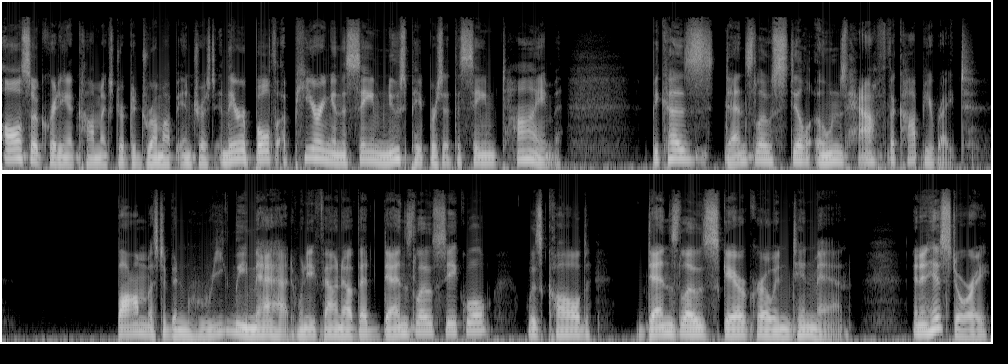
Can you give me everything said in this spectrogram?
also creating a comic strip to drum up interest, and they are both appearing in the same newspapers at the same time. Because Denslow still owns half the copyright. Baum must have been really mad when he found out that Denslow's sequel was called Denslow's Scarecrow and Tin Man. And in his story,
